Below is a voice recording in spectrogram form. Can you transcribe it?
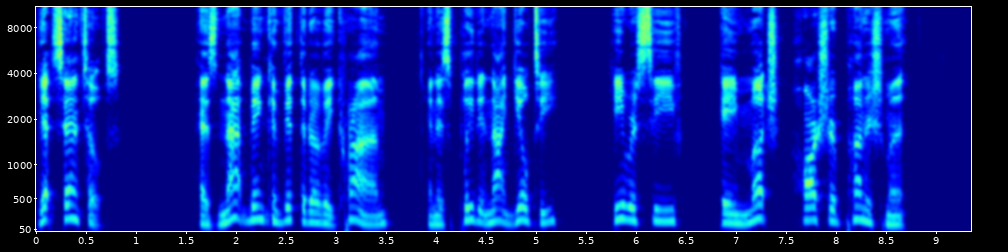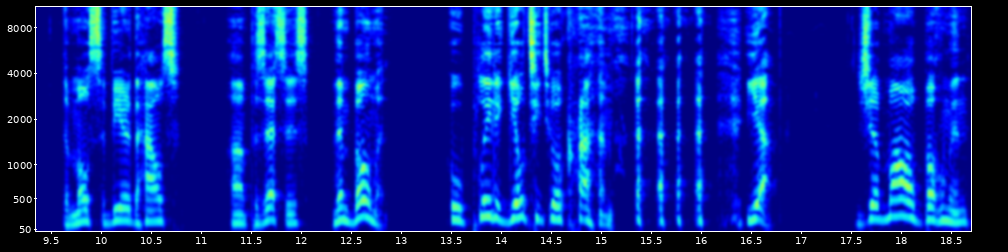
Yet Santos has not been convicted of a crime and has pleaded not guilty. He received a much harsher punishment, the most severe the House uh, possesses, than Bowman, who pleaded guilty to a crime. yeah, Jamaal Bowman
